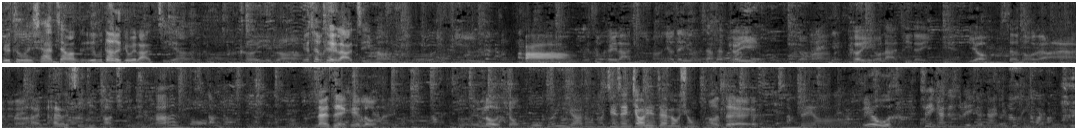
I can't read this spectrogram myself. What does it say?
YouTube 会下架吗？YouTube 到底可不可以垃圾啊？可以啦。YouTube 可以垃圾吗？可以吧。YouTube 可以垃圾吗？你有在 YouTube 上看过？可以，有吗？可以，有垃圾的影片，有舌头的啊的那种，还还有身体 touch 的那种啊。男生也可以露奶，露胸部。可以啊，那么多健身教练在露胸部。哦，对，对啊，因为我，所以你看这是不是一个男女不平等的？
